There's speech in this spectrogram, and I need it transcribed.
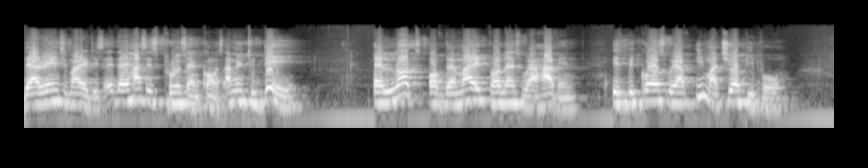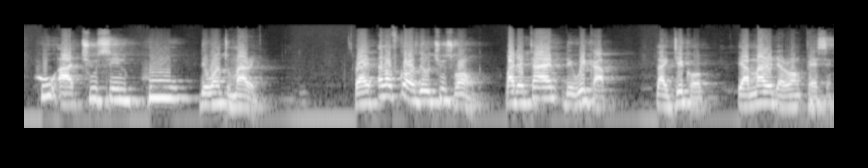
the arranged marriages, it has its pros and cons. I mean, today, a lot of the marriage problems we are having is because we have immature people who are choosing who they want to marry. Right? And of course, they will choose wrong. By the time they wake up, like Jacob, they are married the wrong person.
